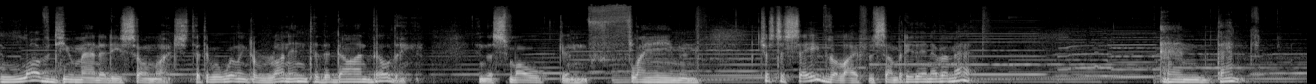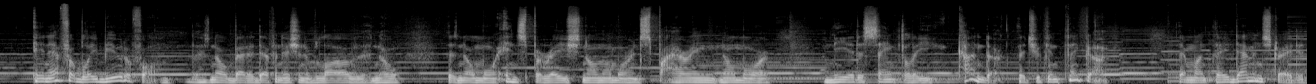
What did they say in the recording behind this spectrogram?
loved humanity so much that they were willing to run into the Don building in the smoke and flame and just to save the life of somebody they never met. And that ineffably beautiful. There's no better definition of love. There's no there's no more inspirational, no more inspiring, no more near to saintly conduct that you can think of than what they demonstrated.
